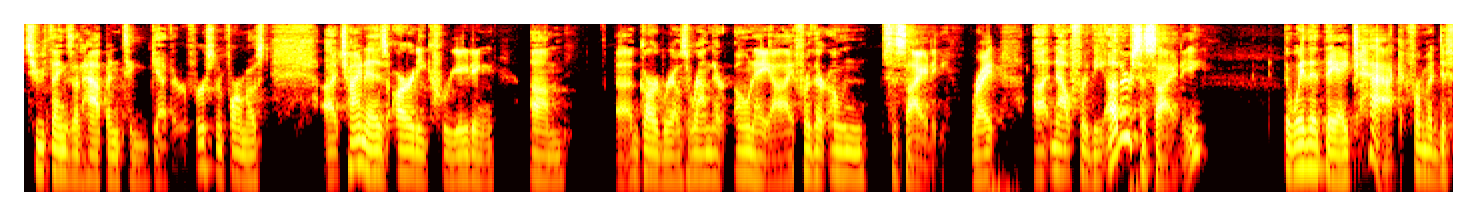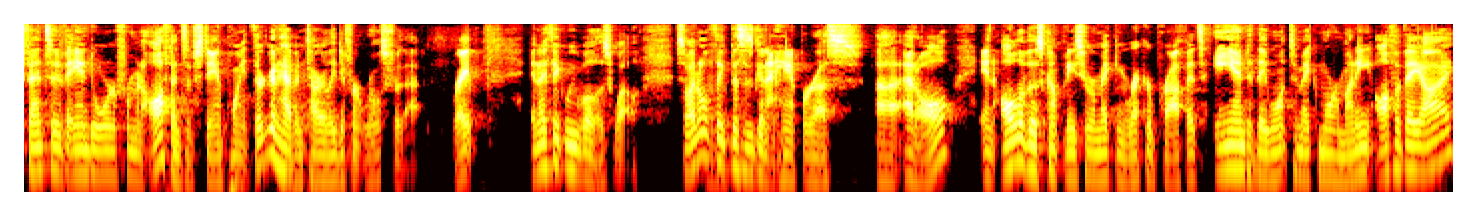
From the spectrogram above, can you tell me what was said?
two things that happen together. First and foremost, uh, China is already creating um, uh, guardrails around their own AI for their own society, right? Uh, now, for the other society, the way that they attack from a defensive and or from an offensive standpoint they're going to have entirely different rules for that right? And i think we will as well. So i don't think this is going to hamper us uh, at all. And all of those companies who are making record profits and they want to make more money off of ai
